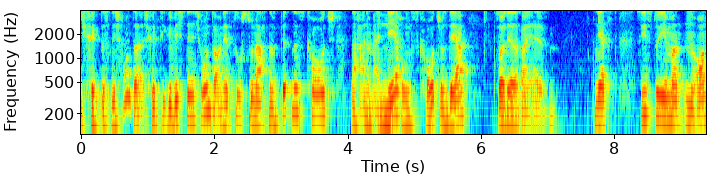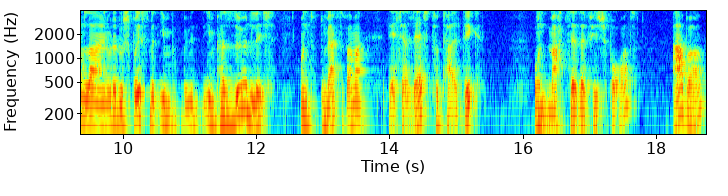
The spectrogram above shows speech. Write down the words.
ich krieg das nicht runter, ich krieg die Gewichte nicht runter. Und jetzt suchst du nach einem Fitnesscoach, nach einem Ernährungscoach und der soll dir dabei helfen. Und jetzt siehst du jemanden online oder du sprichst mit ihm, mit ihm persönlich und du merkst auf einmal, der ist ja selbst total dick und macht sehr, sehr viel Sport, aber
